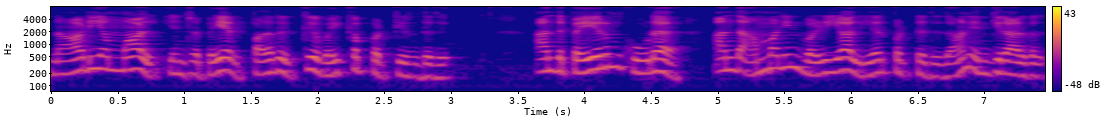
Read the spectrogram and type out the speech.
நாடியம்மாள் என்ற பெயர் பலருக்கு வைக்கப்பட்டிருந்தது. அந்த பெயரும் கூட அந்த அம்மனின் வழியால் ஏற்பட்டது தான் என்கிறார்கள்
